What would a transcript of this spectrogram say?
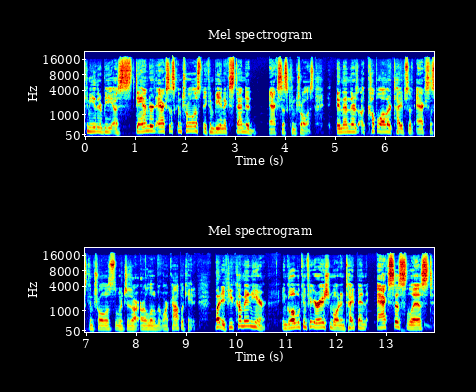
can either be a standard access control list, it can be an extended access control list. And then there's a couple other types of access control lists, which is, are, are a little bit more complicated. But if you come in here in global configuration mode and type in access list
